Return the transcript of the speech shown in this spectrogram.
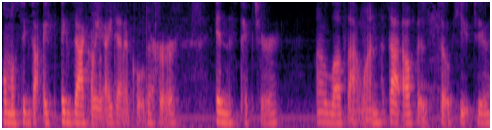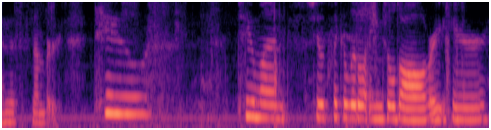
almost exa exactly identical to her in this picture. I love that one. That outfit is so cute too. And this is number two two months. She looks like a little angel doll right here.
